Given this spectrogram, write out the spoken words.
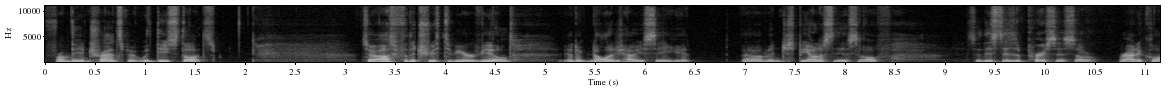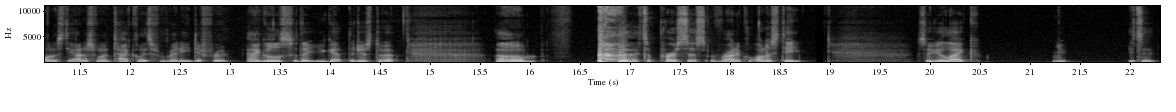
from the entrancement with these thoughts. So ask for the truth to be revealed and acknowledge how you're seeing it, um, and just be honest with yourself. So this is a process of radical honesty. I just want to tackle this from many different angles so that you get the gist of it. Um, it's a process of radical honesty. So you're like, you, it's an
